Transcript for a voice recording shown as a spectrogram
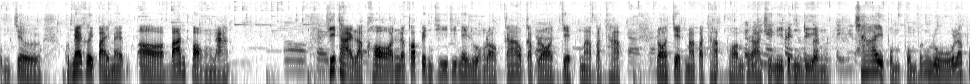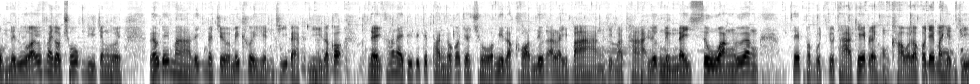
ผมเจอ คุณแม่เคยไปไหมเออบ้านป่องนักอ๋อ เคยที่ถ่ายละครแล้วก็เป็นที่ที่ในหลวงรอเก้ากับรอเจ็ดมาประทับ ค่ะค่ะรอเจ็ดมาประทับพร้อมพระราชินีเป็นเดือน ใช่ผมผมเพิ่งรู้แล้วผมได้รู้ว่าเอ้ยทำไมเราโชคดีจังเลย แล้วได้มาได้มาเจอไม่เคยเห็นที่แบบนี้ แล้วก็ในข้างในพิพิธภัณฑ์เขาก็จะโชว์ว่ามีละครเรื่องอะไรบ้างที่มาถ่ายเรื่องหนึ่งในซวงเรื่องเทพบุตรจุธาเทพอะไรของเขาเราก็ได้มาเห็นที่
